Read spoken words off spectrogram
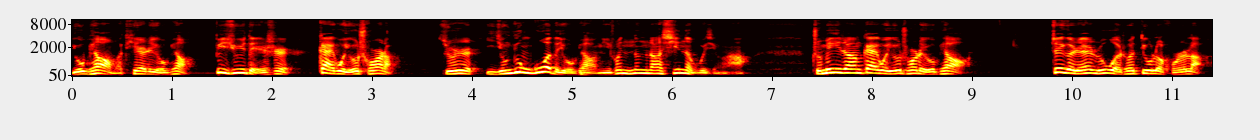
邮票吗？贴着这邮票，必须得是盖过邮戳的，就是已经用过的邮票。你说你弄张新的不行啊？准备一张盖过邮戳的邮票。这个人如果说丢了魂了，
